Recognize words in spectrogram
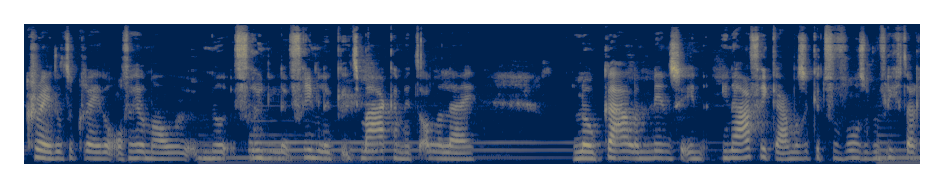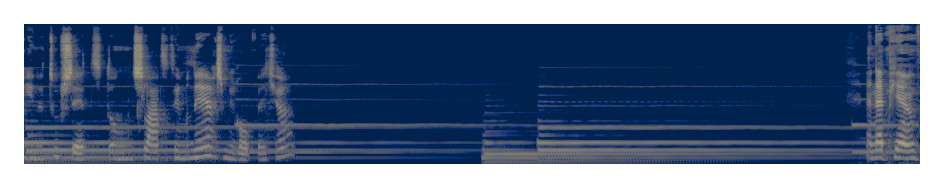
cradle to cradle of helemaal vriendelijk, vriendelijk, iets maken met allerlei lokale mensen in, in Afrika. Maar als ik het vervolgens op een vliegtuig hier naartoe zet, dan slaat het helemaal nergens meer op, weet je. En heb je een,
